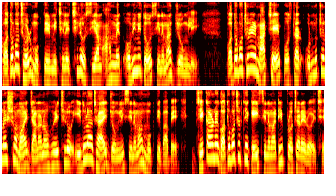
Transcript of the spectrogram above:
গত বছর মুক্তির মিছিলে ছিল সিয়াম আহমেদ অভিনীত সিনেমা জঙ্গলি। গত বছরের মার্চে পোস্টার উন্মোচনের সময় জানানো হয়েছিল ঈদুল আজহায় জঙ্গলি সিনেমা মুক্তি পাবে। যে কারণে গত বছর থেকেই সিনেমাটি প্রচারে রয়েছে।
